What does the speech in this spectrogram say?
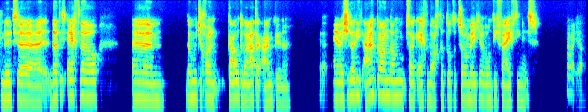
Dus dat is echt wel. Um, dan moet je gewoon koud water aankunnen. Ja. En als je dat niet aan kan, dan zou ik echt wachten tot het zo'n beetje rond die 15 is. Nou ja.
